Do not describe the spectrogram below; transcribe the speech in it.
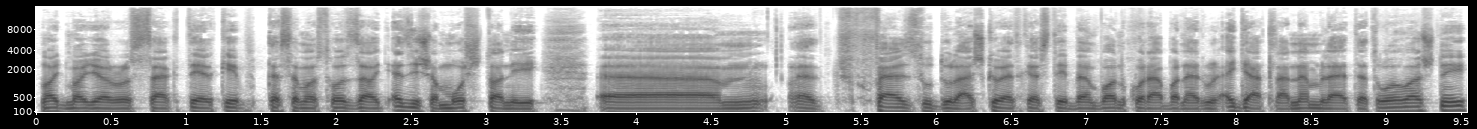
Nagy Magyarország térkép. Teszem azt hozzá, hogy ez is a mostani e, felzudulás következtében van, korábban erről egyáltalán nem lehetett olvasni,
